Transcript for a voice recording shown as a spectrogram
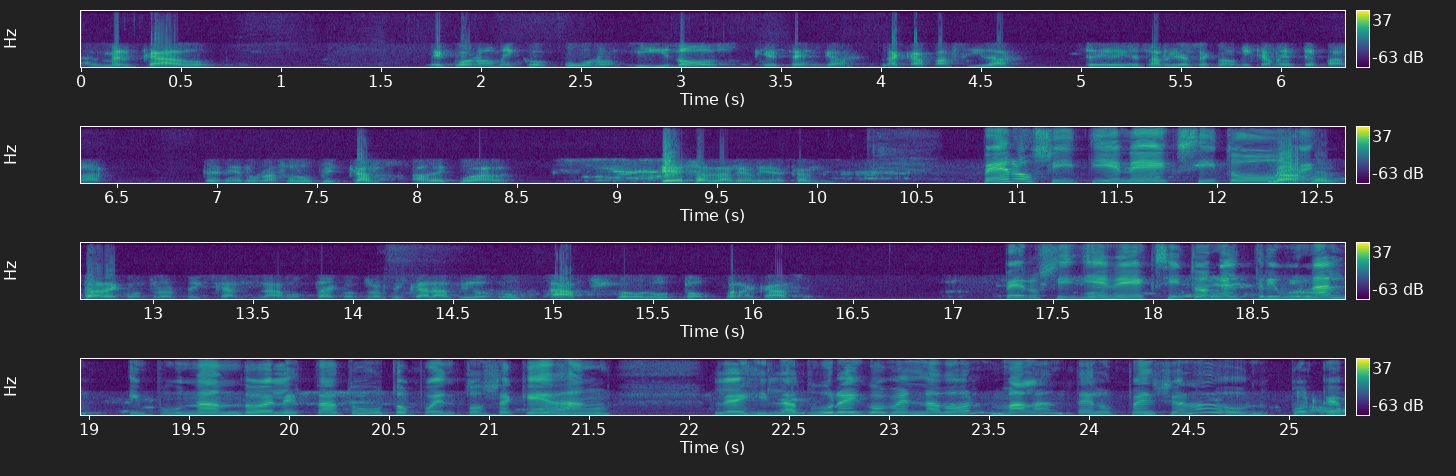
al mercado económico, uno, y dos, que tenga la capacidad de desarrollarse económicamente para tener una salud fiscal adecuada. Esa es la realidad, Carmen. Pero si tiene éxito... La Junta de Control Fiscal, la Junta de Control Fiscal ha sido un absoluto fracaso. Pero si tiene éxito en el tribunal impugnando el estatuto, pues entonces quedan legislatura y gobernador mal ante los pensionados porque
